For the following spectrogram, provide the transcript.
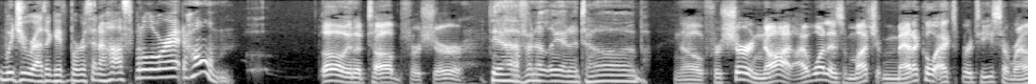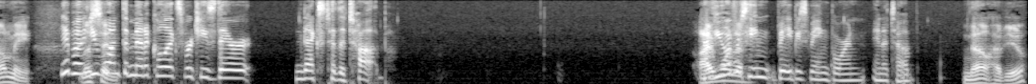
Would you rather give birth in a hospital or at home? Oh, in a tub for sure. Definitely in a tub. No, for sure not. I want as much medical expertise around me. Yeah, but Listen, you want the medical expertise there next to the tub. I Have you wanna- ever seen babies being born in a tub? No, have you?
